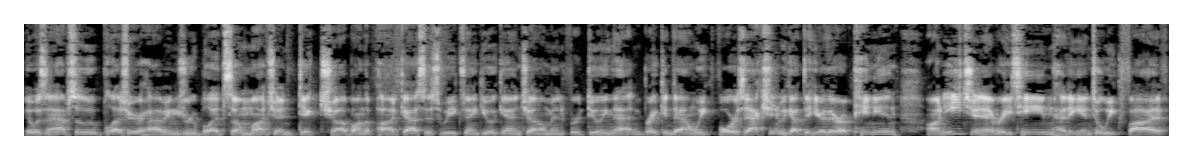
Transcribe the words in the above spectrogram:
It was an absolute pleasure having Drew Bled so much and Dick Chubb on the podcast this week. Thank you again, gentlemen, for doing that and breaking down week four's action. We got to hear their opinion on each and every team heading into week five.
